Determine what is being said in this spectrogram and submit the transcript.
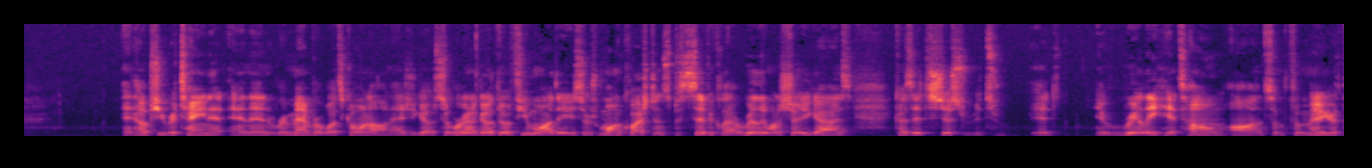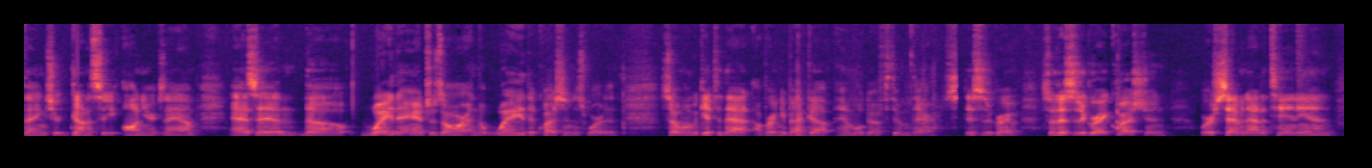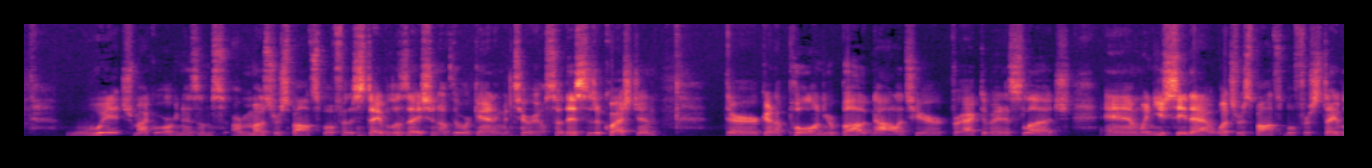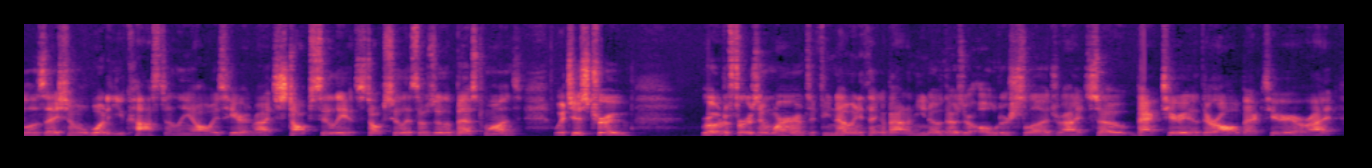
it helps you retain it and then remember what's going on as you go. So we're going to go through a few more of these. There's one question specifically I really want to show you guys because it's just it's it it really hits home on some familiar things you're going to see on your exam as in the way the answers are and the way the question is worded. So when we get to that, I'll bring you back up and we'll go through them there. This is a great one. So this is a great question. We're 7 out of 10 in which microorganisms are most responsible for the stabilization of the organic material. So this is a question. They're going to pull on your bug knowledge here for activated sludge. And when you see that what's responsible for stabilization? Well what are you constantly always hearing right? Stalk ciliates stalk ciliates those are the best ones which is true. Rotifers and worms if you know anything about them you know those are older sludge right? So bacteria they're all bacteria right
